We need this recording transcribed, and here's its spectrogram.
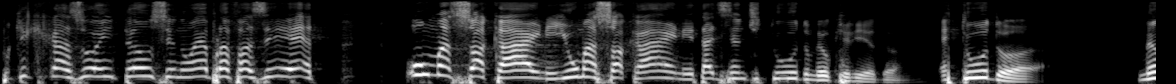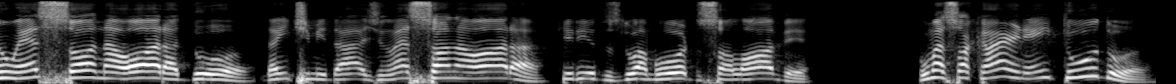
Por que, que casou então se não é para fazer uma só carne? E uma só carne está dizendo de tudo, meu querido. É tudo. Não é só na hora do, da intimidade, não é só na hora, queridos, do amor, do só love. Uma só carne em tudo.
